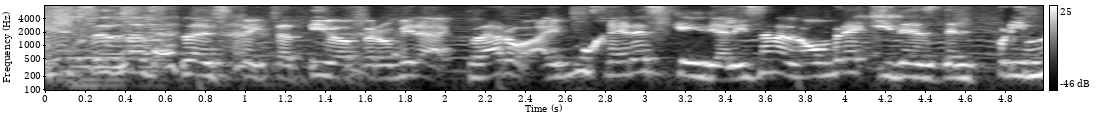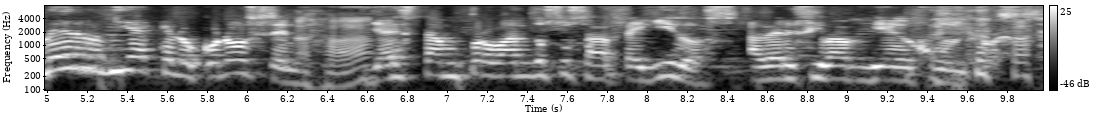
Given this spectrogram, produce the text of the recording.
Esa es la, la expectativa. Pero mira, claro, hay mujeres que idealizan al hombre y desde el primer día que lo conocen Ajá. ya están probando sus apellidos a ver si van bien juntos.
